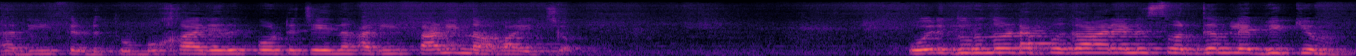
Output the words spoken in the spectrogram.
ഹദീത്ത് എടുത്തു. ബുഖാരി റിപ്പോർട്ട് ചെയ്യുന്ന ഹദീത്താണ് ഇന്ന് വായിച്ചോ. ഒരു ദുർനടപ്പുകാരന് സ്വർഗം ലഭിക്കും.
